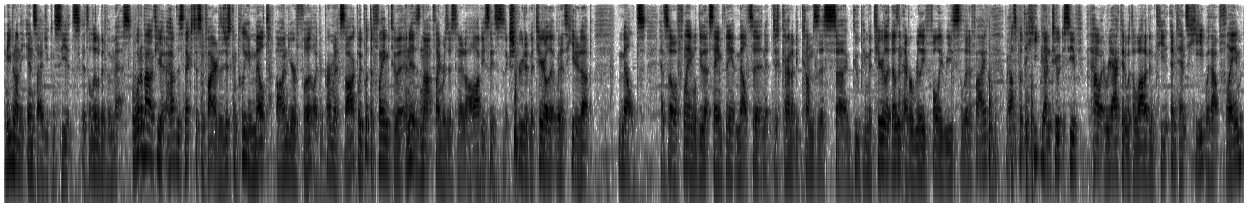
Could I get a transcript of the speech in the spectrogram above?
And even on the inside, you can see it's, it's a little bit of a mess. But what about if you have this next to some fire? Does it just completely melt on your foot like a permanent sock? We put the flame to it and it is not flame resistant at all. Obviously, this is extruded material that when it's heated up, melts. And so a flame will do that same thing. It melts it and it just kind of becomes this uh, goopy material that doesn't ever really fully re-solidify. We also put the heat gun to it to see if, how it reacted with a lot of intense heat without flame.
